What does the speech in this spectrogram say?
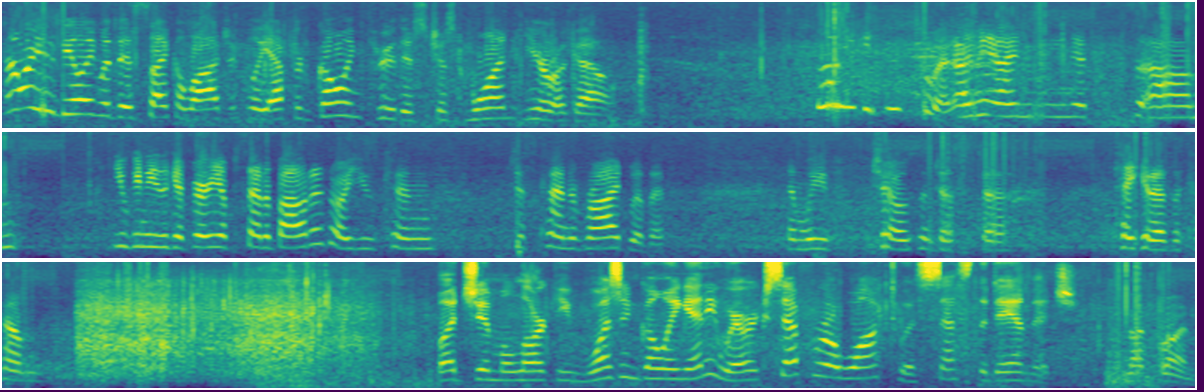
How are you dealing with this psychologically after going through this just one year ago? Well, you get used to it. I mean, I mean, it's um, you can either get very upset about it or you can just kind of ride with it. And we've chosen just to take it as it comes. But Jim Malarkey wasn't going anywhere except for a walk to assess the damage. It's not fun.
